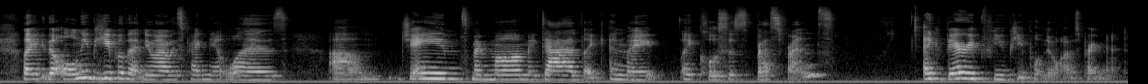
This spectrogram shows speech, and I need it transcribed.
like, the only people that knew I was pregnant was um, James, my mom, my dad, like, and my, like, closest best friends. Like, very few people knew I was pregnant.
